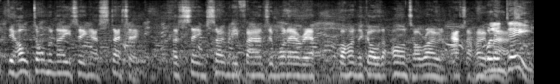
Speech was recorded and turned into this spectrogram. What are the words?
the, the whole dominating aesthetic of seeing so many fans in one area behind the goal that aren't our own at a home Well, match. indeed.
